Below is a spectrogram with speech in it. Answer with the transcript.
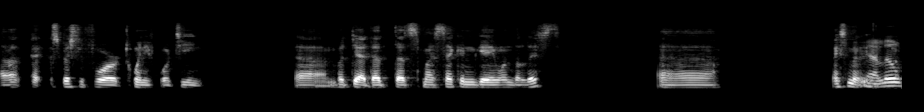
uh, especially for 2014. Um, but yeah, that that's my second game on the list. Uh, Maximilian. Yeah, a little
